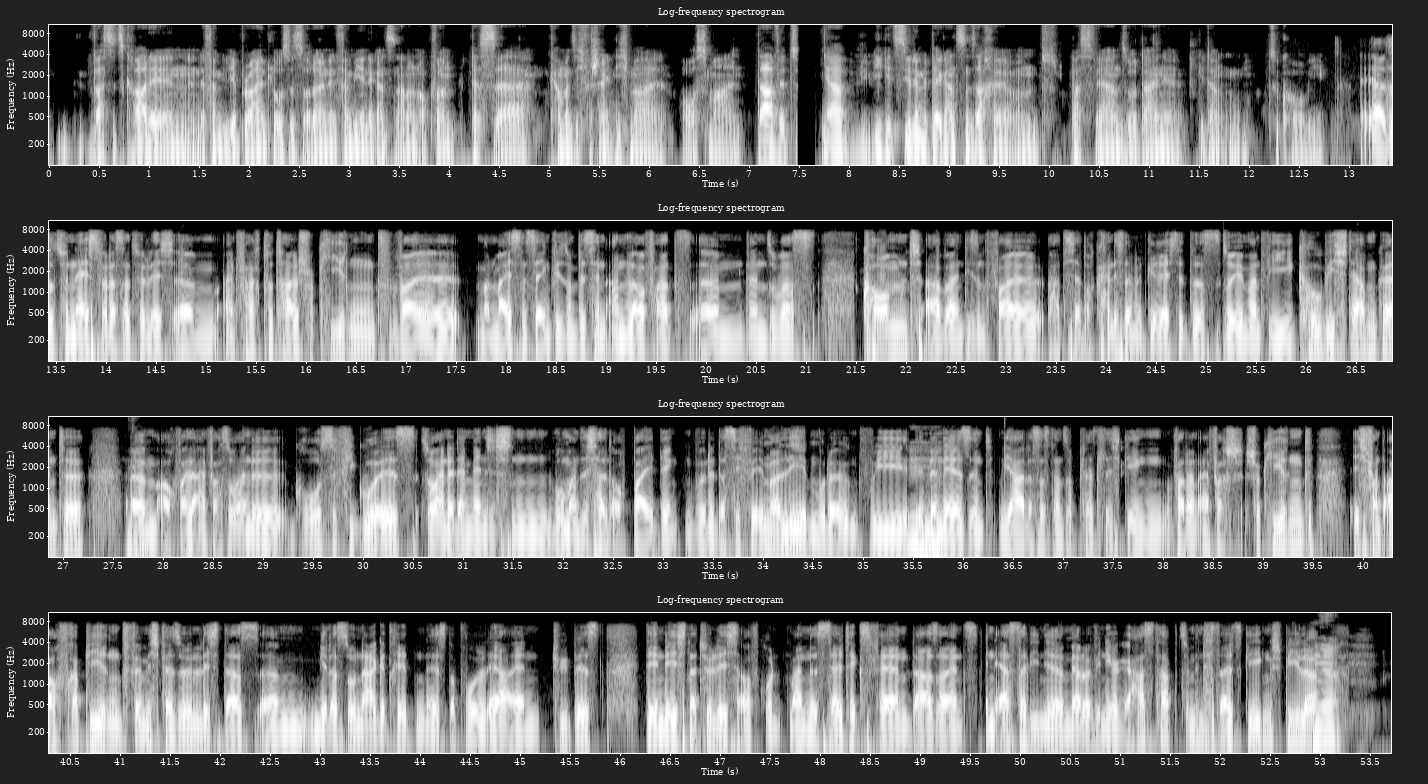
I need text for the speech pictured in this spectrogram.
was jetzt gerade in, in der Familie Bryant los ist oder in den Familien der ganzen anderen Opfern, das äh, kann man sich wahrscheinlich nicht mal ausmalen. David, ja, wie, wie geht's dir denn mit der ganzen Sache und was wären so deine Gedanken zu Kobe? Also zunächst war das natürlich ähm, einfach total schockierend, weil man meistens ja irgendwie so ein bisschen Anlauf hat, ähm, wenn sowas kommt, aber in diesem Fall hatte ich ja doch gar nicht damit gerechnet, dass so jemand wie Kobe sterben könnte, ja. ähm, auch weil er einfach so eine große Figur ist, so einer der Menschen, wo man sich halt auch bei denken würde, dass sie für immer leben oder irgendwie mhm. in der mhm. Nähe sind. Ja, dass das dann so plötzlich ging, war dann einfach schockierend. Ich fand auch frappierend für mich persönlich, dass ähm, mir das so nahe getreten ist, obwohl er ein Typ ist, den ich natürlich aufgrund meines Celtics-Fan-Daseins in erster Linie mehr oder weniger gehasst habe habe, zumindest als Gegenspieler. Ja.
